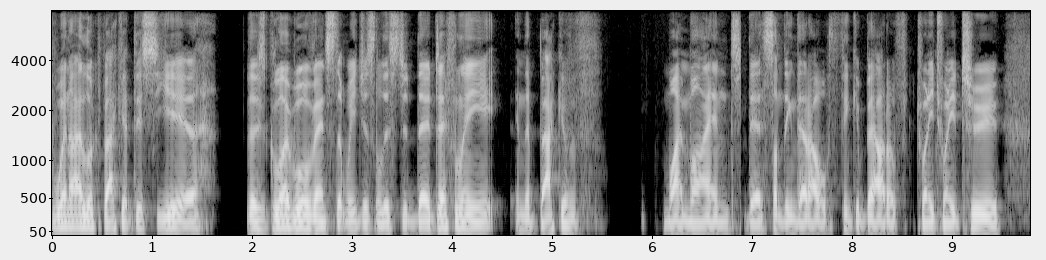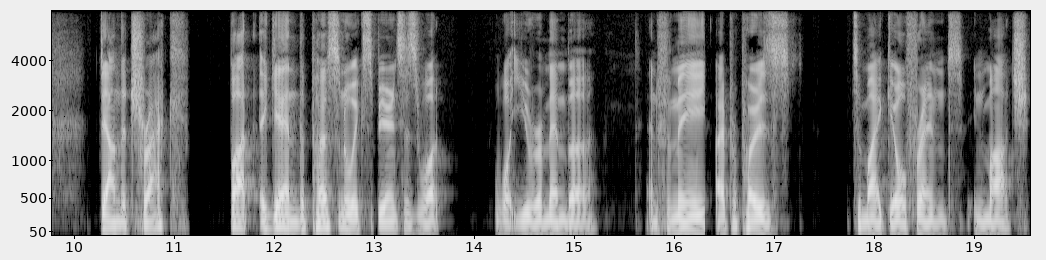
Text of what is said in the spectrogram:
when i look back at this year those global events that we just listed they're definitely in the back of my mind. There's something that i'll think about of 2022 down the track. But again the personal experience is what what you remember. And for me i proposed to my girlfriend in march.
